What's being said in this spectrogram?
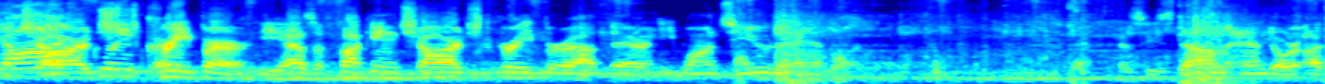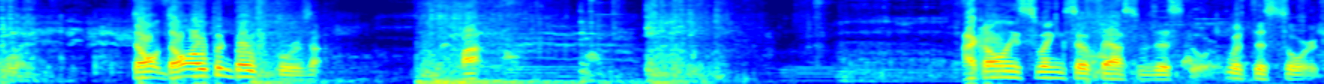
Charge Charged creeper. He has a fucking charged creeper out there, and he wants you to handle it. Because he's dumb and or ugly. Don't don't open both doors. I, I can only swing so fast with this door with this sword.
